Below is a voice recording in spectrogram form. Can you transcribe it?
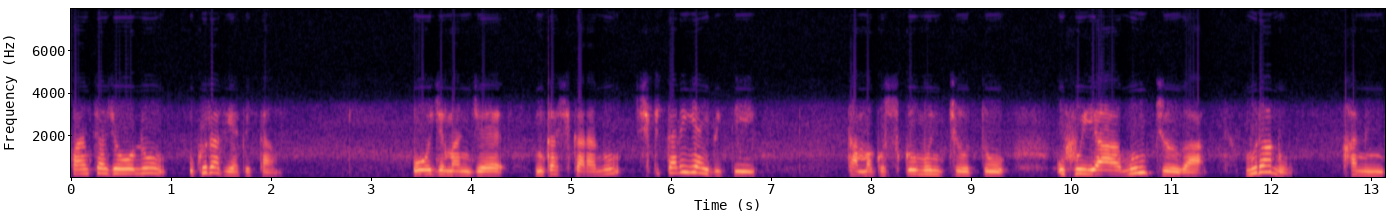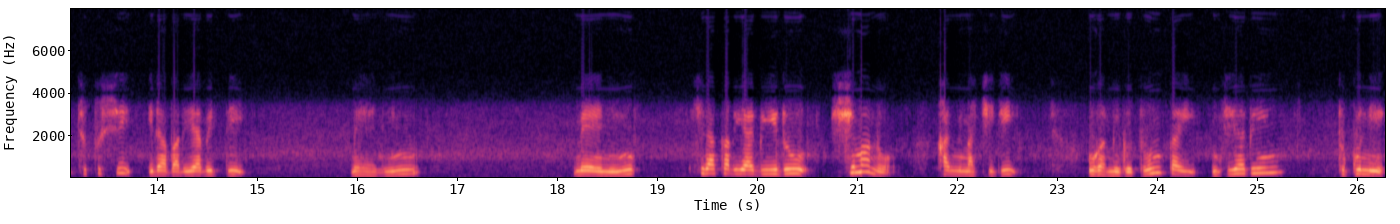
感謝状のウクラリアビタン大島んじゃ昔からのしきたりやいびて卵すくむんちゅうと、ウフやむんちゅうが村の仮眠ちょっとし、いらばりやびて、名人、名人、開かれやびる島の神町で、うがみぐとんかい、じやびん。特に、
